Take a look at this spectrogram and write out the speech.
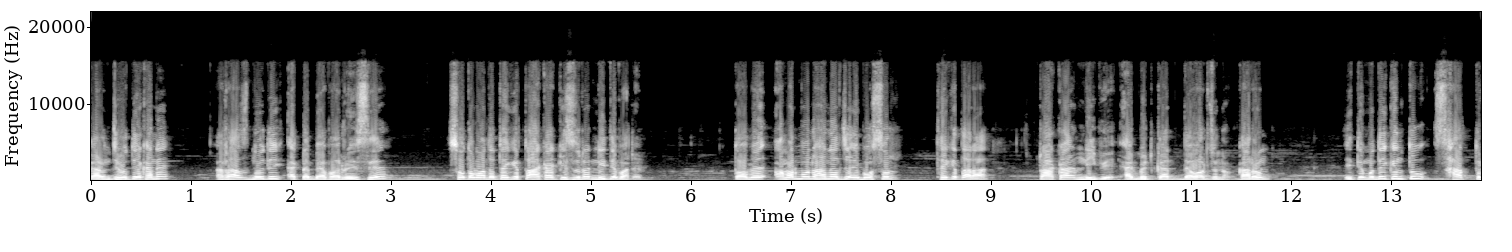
কারণ যেহেতু এখানে রাজনৈতিক একটা ব্যাপার রয়েছে সো তোমাদের থেকে টাকা কিছুটা নিতে পারে। তবে আমার মনে হয় না যে এই বছর থেকে তারা টাকা নিবে অ্যাডমিট কার্ড দেওয়ার জন্য। কারণ ইতিমধ্যে কিন্তু ছাত্র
